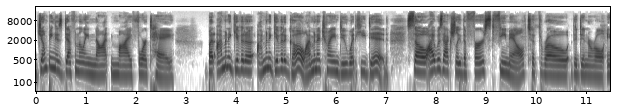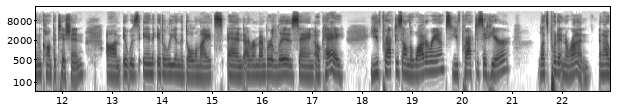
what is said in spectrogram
Jumping is definitely not my forte but I'm going to give it a I'm going to give it a go. I'm going to try and do what he did. So I was actually the first female to throw the dinner roll in competition. Um, it was in Italy in the Dolomites, and I remember Liz saying, "Okay, you've practiced on the water ramps. You've practiced it here let's put it in a run. And I,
